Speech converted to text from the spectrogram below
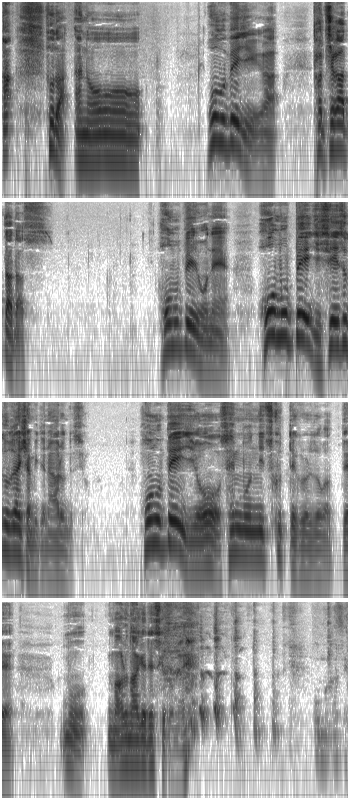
あ、そうだ、あのーホームページが立ち上がっただす。ホームページもね、ホームページ制作会社みたいなのあるんですよ。ホームページを専門に作ってくれるとかって、もう丸投げですけどね。お任せ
